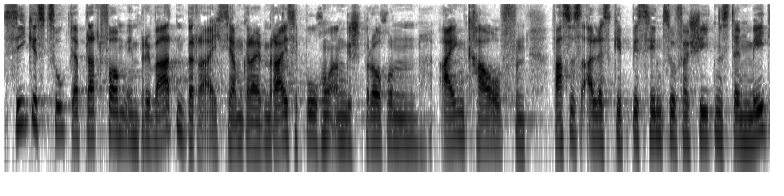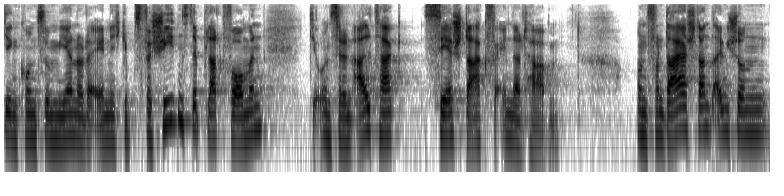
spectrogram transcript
Siegeszug der Plattform im privaten Bereich, Sie haben gerade Reisebuchung angesprochen, Einkaufen, was es alles gibt, bis hin zu verschiedensten Medien konsumieren oder ähnlich, gibt es verschiedenste Plattformen, die unseren Alltag sehr stark verändert haben. Und von daher stand eigentlich schon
